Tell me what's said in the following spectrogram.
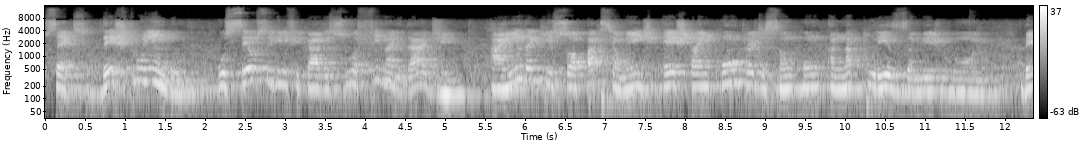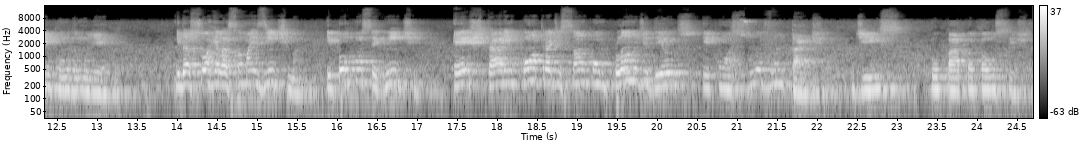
sexo, destruindo o seu significado e sua finalidade, ainda que só parcialmente, é estar em contradição com a natureza mesmo do homem, bem como da mulher, e da sua relação mais íntima, e por conseguinte, é estar em contradição com o plano de Deus e com a sua vontade, diz o Papa Paulo VI.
